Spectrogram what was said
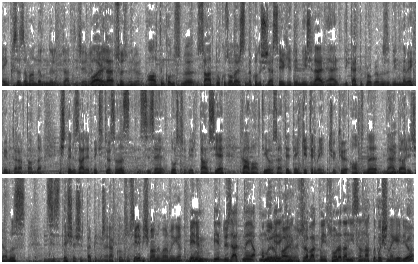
en kısa zamanda bunları düzelteceğime Bu arada söz veriyorum. altın konusunu saat 9-10 arasında konuşacağız sevgili dinleyiciler. Eğer dikkatli programımızı dinlemek ve bir taraftan da işlerinizi halletmek istiyorsanız size dostça bir tavsiye kahvaltıyı o saate denk getirmeyin. Çünkü altını nerede arayacağımız sizi de şaşırtabilir. Merak konusu. Senin pişmanlığın var mı Ege? Benim bir düzeltme yapmamız Buyurun gerektiğini Bey. kusura bakmayın. Sonradan insanın aklı başına geliyor.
